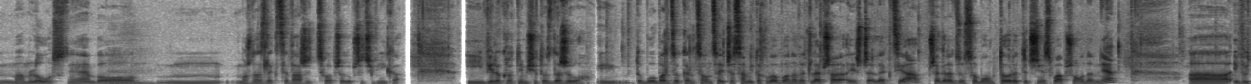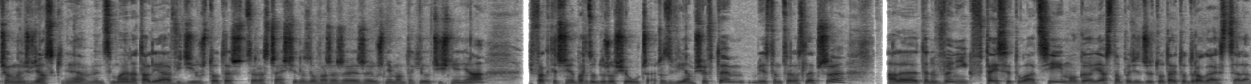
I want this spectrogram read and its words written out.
mam luz, nie? bo mm. można zlekceważyć słabszego przeciwnika. I wielokrotnie mi się to zdarzyło. I to było bardzo karcące i czasami to chyba była nawet lepsza jeszcze lekcja, przegrać z osobą teoretycznie słabszą ode mnie, a, i wyciągnąć wnioski, nie? Więc moja Natalia widzi już to też coraz częściej, to zauważa, że, że już nie mam takiego ciśnienia i faktycznie bardzo dużo się uczę. Rozwijam się w tym, jestem coraz lepszy, ale ten wynik w tej sytuacji mogę jasno powiedzieć, że tutaj to droga jest celem.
